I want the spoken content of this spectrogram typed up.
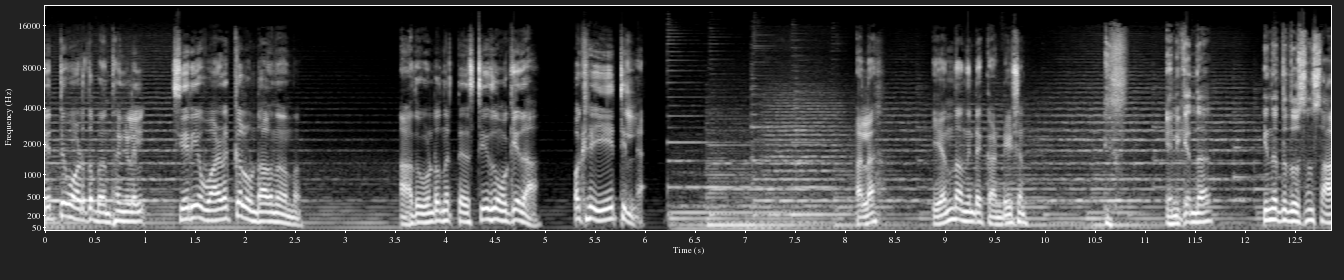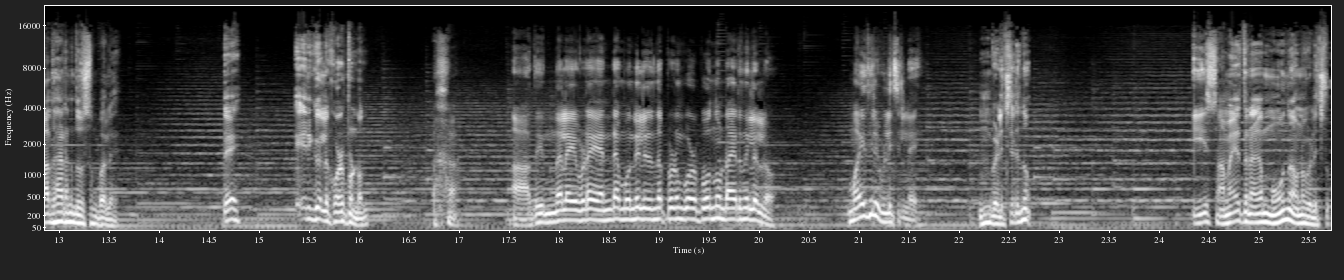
ഏറ്റവും അടുത്ത ബന്ധങ്ങളിൽ ചെറിയ വഴക്കൽ ഉണ്ടാകുന്നതെന്ന്. അതുകൊണ്ടൊന്ന് ടെസ്റ്റ് ചെയ്ത് നോക്കിയതാ പക്ഷെ ഏറ്റില്ല. അല്ല എന്താ നിന്റെ കണ്ടീഷൻ എനിക്കെന്താ? ഇന്നത്തെ ദിവസം സാധാരണ ദിവസം പോലെ. ഏ എനിക്ക് വല്ല കുഴപ്പമുണ്ടോ? അത് ഇന്നലെ ഇവിടെ എന്റെ മുന്നിൽ ഇരുന്നപ്പോഴും കുഴപ്പമൊന്നും ഉണ്ടായിരുന്നില്ലല്ലോ. മൈഥിലി വിളിച്ചില്ലേ? വിളിച്ചിരുന്നു. ഈ സമയത്തിനകം മൂന്ന് തവണ വിളിച്ചു.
